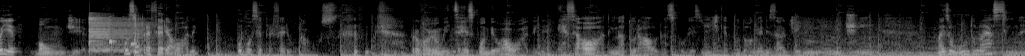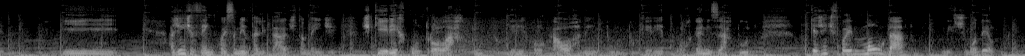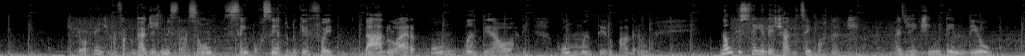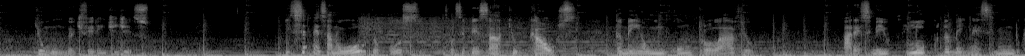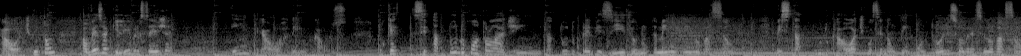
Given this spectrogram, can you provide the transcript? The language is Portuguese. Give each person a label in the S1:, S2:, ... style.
S1: Oiê, bom dia. Você prefere a ordem ou você prefere o caos? Provavelmente você respondeu a ordem, né? Essa é ordem natural das coisas, a gente quer tudo organizadinho, bonitinho. Mas o mundo não é assim, né? E a gente vem com essa mentalidade também de, de querer controlar tudo, querer colocar ordem em tudo, querer organizar tudo, porque a gente foi moldado neste modelo. Eu aprendi na faculdade de administração 100% do que foi dado lá era como manter a ordem, como manter o padrão. Não que isso tenha deixado de ser importante, mas a gente entendeu que o mundo é diferente disso. E se você pensar no outro oposto, se você pensar que o caos também é um incontrolável, parece meio louco também, né? Esse mundo caótico. Então, talvez o equilíbrio seja entre a ordem e o caos. Porque se está tudo controladinho, está tudo previsível, não, também não tem inovação. Mas se está tudo caótico, você não tem controle sobre essa inovação.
